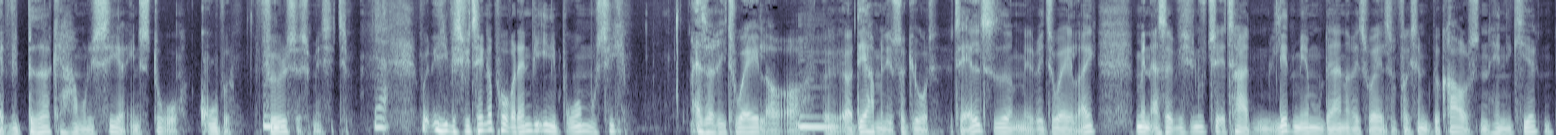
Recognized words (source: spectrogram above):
at vi bedre kan harmonisere en stor gruppe mm. følelsesmæssigt. Ja. Hvis vi tænker på, hvordan vi egentlig bruger musik, Altså ritualer, og, mm. øh, og det har man jo så gjort til alle sider med ritualer, ikke? Men altså, hvis vi nu tager et lidt mere moderne ritual, som for eksempel begravelsen hen i kirken,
